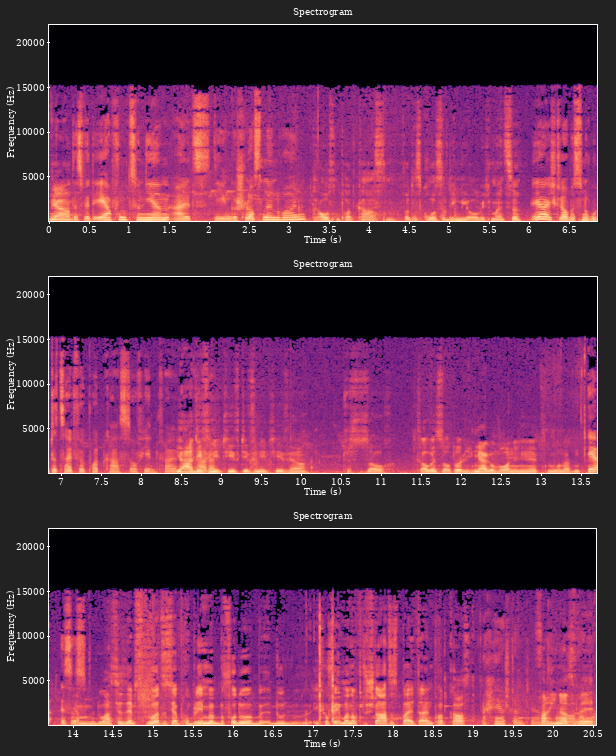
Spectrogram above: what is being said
Ja. Das wird eher funktionieren als die in geschlossenen Räumen. Draußen podcasten wird das große Ding, glaube ich, meinst du? Ja, ich glaube, es ist eine gute Zeit für Podcasts auf jeden Fall. Ja, Gerade. definitiv, definitiv, ja. Das ist auch. Ich glaube, es ist auch deutlich mehr geworden in den letzten Monaten. Ja, ist es. haben- du hast ja selbst, du hattest ja Probleme, bevor du, du, ich hoffe immer noch, du startest bald deinen Podcast. Ach ja, stimmt. Ja, Farinas Welt.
